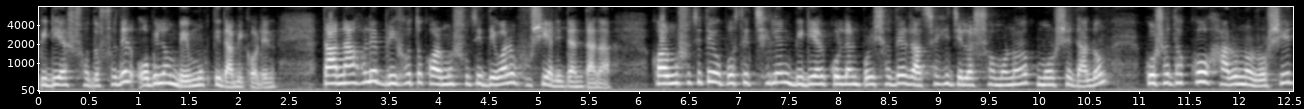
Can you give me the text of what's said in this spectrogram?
বিডিআর সদস্যদের অবিলম্বে মুক্তি দাবি করেন। তা না হলে বৃহৎ কর্মসূচি দেওয়ার হুঁশিয়ারি দেন তারা। কর্মসূচিতে উপস্থিত ছিলেন বিডিআর কল্যাণ পরিষদের রাজশাহী জেলার সমন্বয়ক মোর্শেদ আলম, কোষাধ্যক্ষ হারুন রশিদ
